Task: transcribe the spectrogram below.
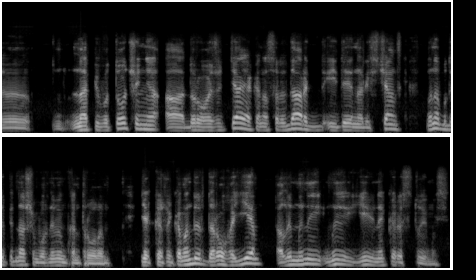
е, напівоточення, а дорога життя, яка на Солидар йде на Ліщанськ, вона буде під нашим вогневим контролем. Як каже командир, дорога є, але ми, не, ми її не користуємось.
